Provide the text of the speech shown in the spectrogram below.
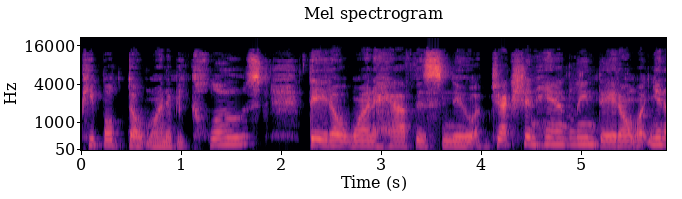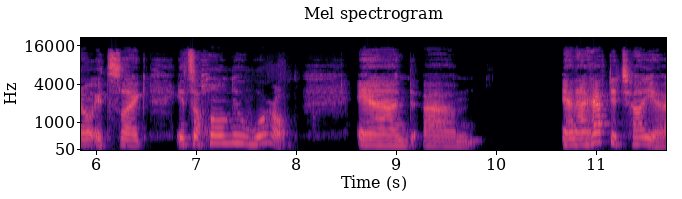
People don't want to be closed. They don't want to have this new objection handling. They don't want, you know, it's like, it's a whole new world. And, um, and I have to tell you,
